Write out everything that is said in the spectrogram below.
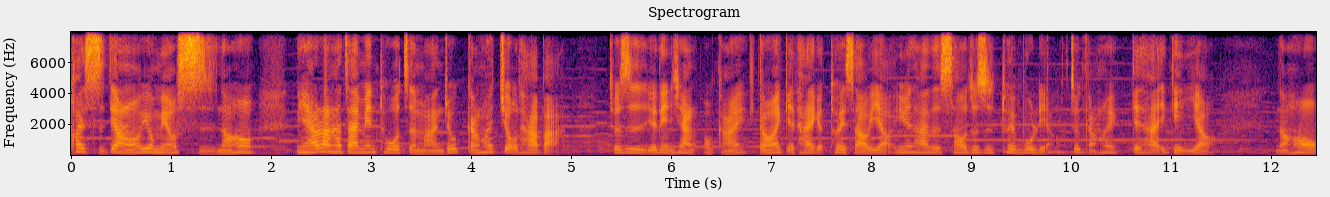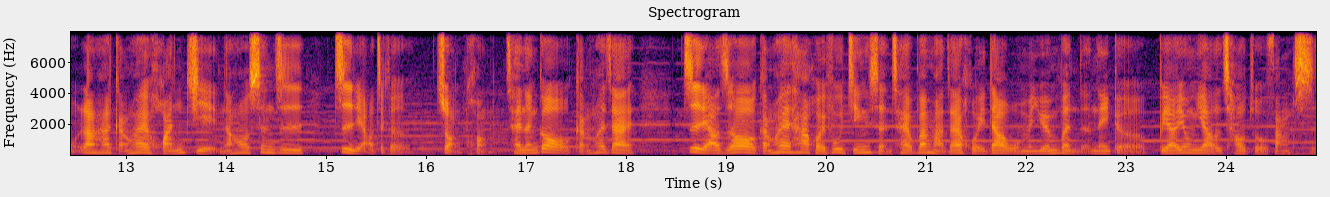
快死掉，然后又没有死，然后你还要让他在那边拖着嘛？你就赶快救他吧，就是有点像哦，赶快赶快给他一个退烧药，因为他的烧就是退不了，就赶快给他一点药，然后让他赶快缓解，然后甚至治疗这个状况，才能够赶快在。治疗之后，赶快他恢复精神，才有办法再回到我们原本的那个不要用药的操作方式。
